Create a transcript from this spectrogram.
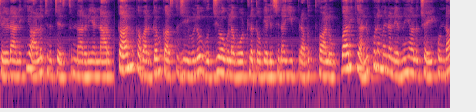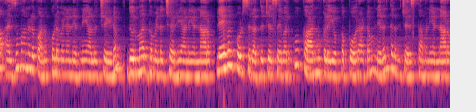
చేయడానికి ఆలోచన చేస్తున్నారని అన్నారు. కార్మిక వర్గం కష్టజీవులు ఉద్యోగుల ఓట్లతో గెలిచిన ఈ ప్రభుత్వం ప్రభుత్వాలు. వారికి అనుకూలమైన నిర్ణయాలు చేయకుండా యజమానులకు అనుకూలమైన నిర్ణయాలు చేయడం దుర్మార్గమైన చర్య అని అన్నారు. లేబర్ కోడ్స్ రద్దు చేసే వరకు కార్మికుల యొక్క పోరాటం నిరంతరం చేస్తామని అన్నారు.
